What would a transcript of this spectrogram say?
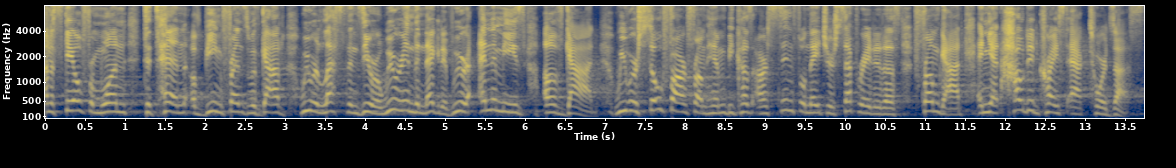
On a scale from one to 10 of being friends with God, we were less than zero. We were in the negative. We were enemies of God. We were so far from Him because our sinful nature separated us from God. And yet, how did Christ act towards us?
